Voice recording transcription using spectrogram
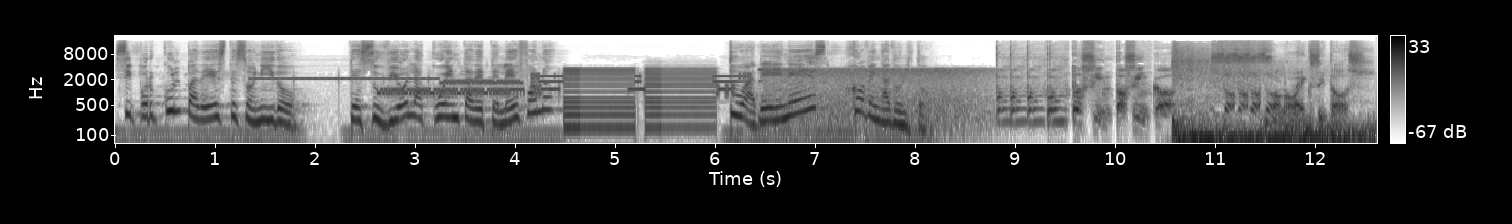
Si por culpa de este sonido te subió la cuenta de teléfono, tu ADN es joven adulto. Punto 105. So- so- Solo éxitos.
